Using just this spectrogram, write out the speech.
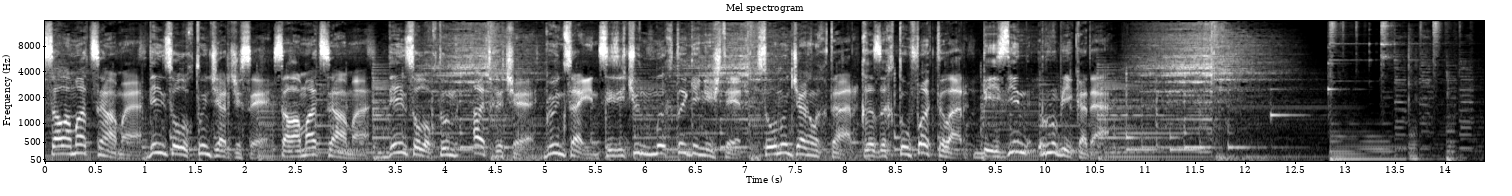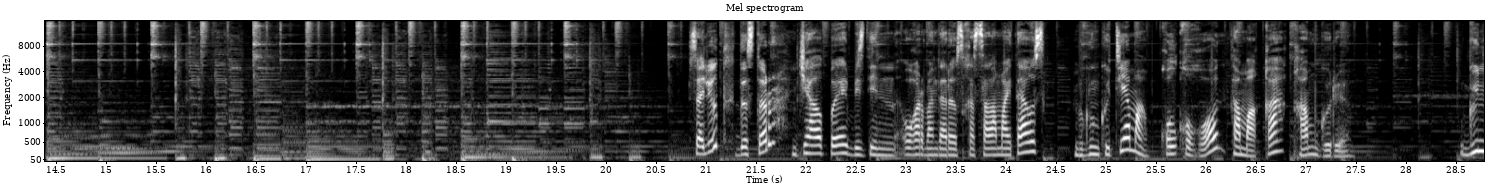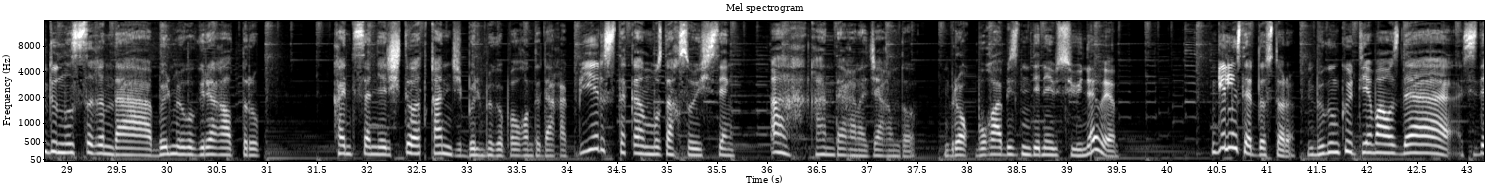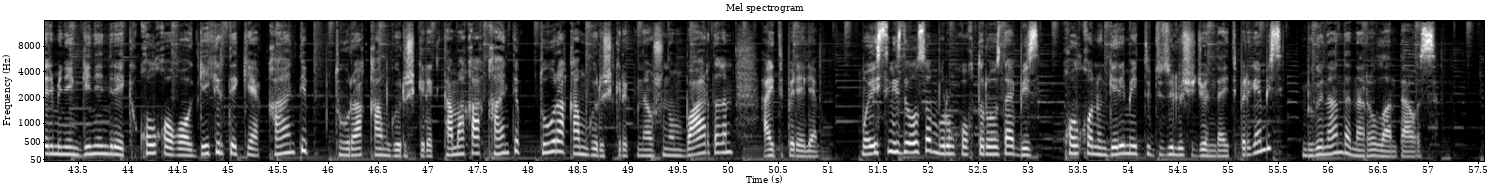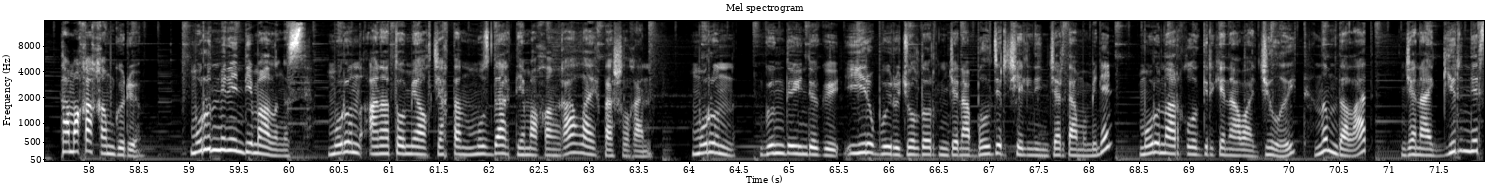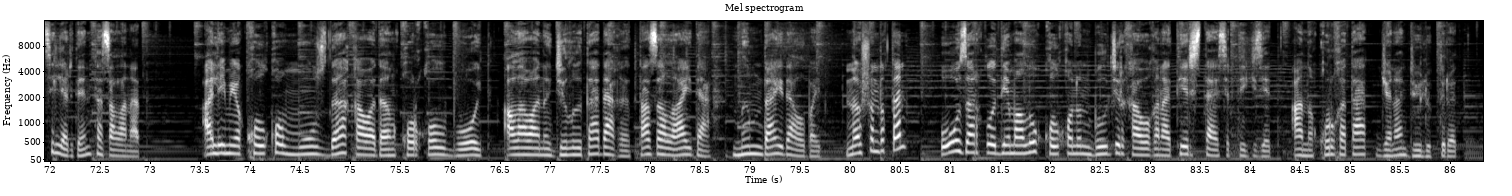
саламат саама ден соолуктун жарчысы. Саламат саама ден соолуктун ачкычы. Күн сайын сиз үчүн мыкты кеңештер сонун жаңылыктар кызыктуу фактылар биздин рубрикада. Салют достор. Жалпы биздин угармандарыбызга салам айтабыз. Бүгүнкү тема колкого тамакка кам көрүү күндүн ысыгында бөлмөгө кире калып туруп кондиционер иштеп аткан же бөлмөгө болгондо дагы бир стакан муздак суу ичсең ах кандай гана жагымдуу. Бирок буга биздин денебиз сүйүнөбү? Келиңиздер достор. Бүгүнкү темабызда сиздер менен кененирээк колкого кекиртекке кантип туура кам көрүш керек тамакка кантип туура кам көрүш керек? Мына ушунун баардыгын айтып берели. Эсиңизде болсо мурунку уктуруубузда биз колконун кереметтүү түзүлүшү жөнүндө айтып бергенбиз. Бүгүн андан ары улантабыз тамакка кам көрүү. Мурун менен дем алыңыз. Мурун анатомиялык жактан муздак дем алганга ылайыкташылган. Мурун көңдөйүндөгү ийри буйру жолдордун жана былжыр челиндин жардамы менен мурун аркылуу кирген аба жылыйт нымдалат жана кир нерселерден тазаланат. Ал эми колко муздак абадан корколбойт ал абаны жылыта дагы тазалай да нымдай да албайт. Мына ошондуктан ооз аркылуу дем алуу колконун былжыр кабыгына терс таасир тийгизет. Аны кургатат жана дүүлүктүрөт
